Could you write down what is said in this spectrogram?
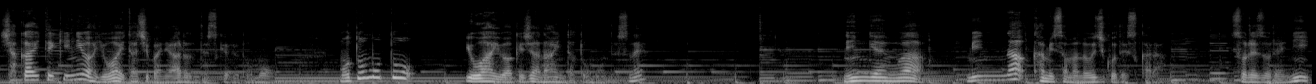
社会的には弱い立場にあるんですけれどももともと弱いわけじゃないんだと思うんですね。人間はみんな神様の氏子ですからそれぞれに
